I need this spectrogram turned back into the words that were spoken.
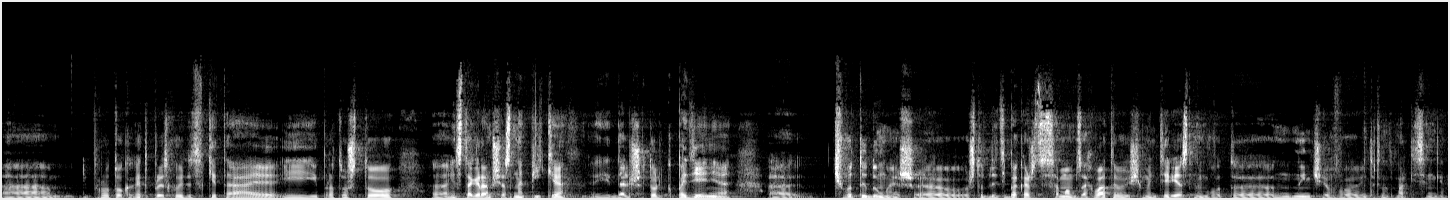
Про то, как это происходит в Китае, и про то, что э, Инстаграм сейчас на пике, и дальше только падение. А, чего ты думаешь? Э, что для тебя кажется самым захватывающим, интересным вот э, нынче в интернет-маркетинге?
